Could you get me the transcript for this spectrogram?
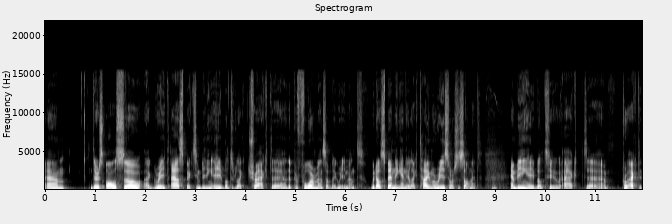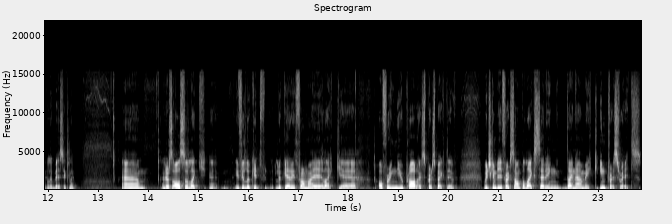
Um, there's also a great aspect in being able to like track the, the performance of the agreement without spending any like time or resources on it, and being able to act uh, proactively, basically. Um, and there's also like uh, if you look at look at it from a like uh, offering new products perspective, which can be, for example, like setting dynamic interest rates,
